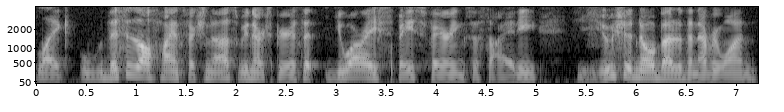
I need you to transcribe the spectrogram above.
Like, this is all science fiction to us. We never experienced it. You are a spacefaring society. You should know better than everyone.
